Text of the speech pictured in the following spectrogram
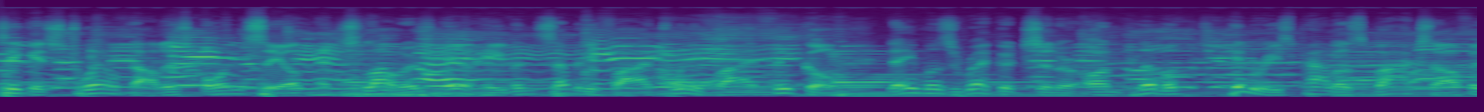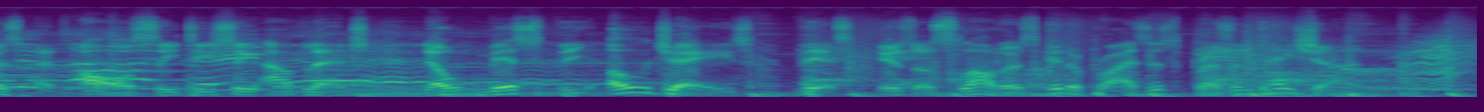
Tickets $12 on sale at Slaughter's Haven, 7525 Fenkell. Damon's Record Center on Plymouth, Henry's Palace box office, and all CTC outlets. Don't miss the O'Jays. This is a Slaughter's Enterprises presentation presentation.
